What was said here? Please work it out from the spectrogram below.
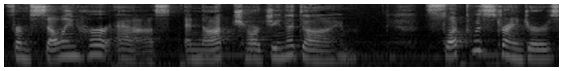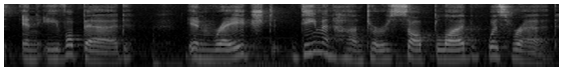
from selling her ass and not charging a dime, slept with strangers in evil bed. Enraged demon hunters saw blood was red.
